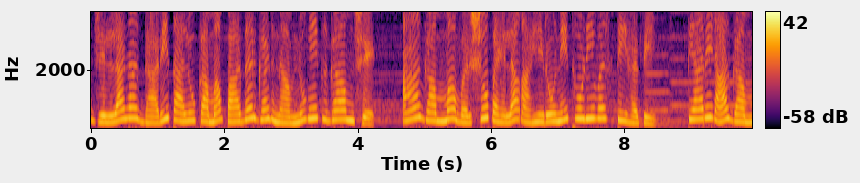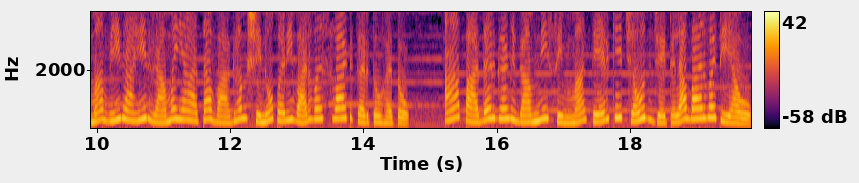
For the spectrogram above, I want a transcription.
જિલ્લાના ધારી તાલુકામાં પાદરગઢ નામનું એક ગામ છે. આ ગામમાં વર્ષો પહેલા આહીરોની થોડી વસ્તી હતી. ત્યારે આ ગામમાં વીર આહીર રામૈયા હતા વાઘમશીનો પરિવાર વસવાટ કરતો હતો. આ પાદરગઢ ગામની સીમમાં તેર કે ચૌદ જેટલા બારવટિયાઓ,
